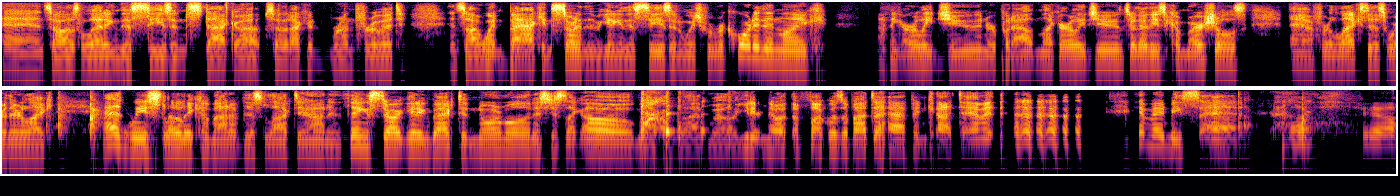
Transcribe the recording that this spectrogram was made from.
and so I was letting this season stack up so that I could run through it. And so I went back and started at the beginning of this season, which were recorded in like I think early June or put out in like early June. So there are these commercials uh, for Lexus where they're like, as we slowly come out of this lockdown and things start getting back to normal, and it's just like, oh, Malcolm Gladwell, you didn't know what the fuck was about to happen. God damn it! it made me sad. Uh, yeah.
